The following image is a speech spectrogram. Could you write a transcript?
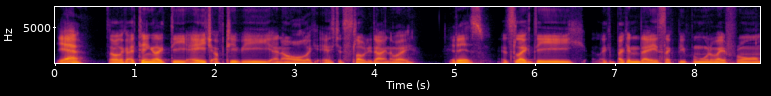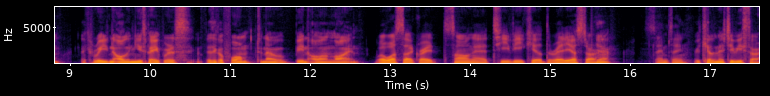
Yeah, So like I think like the age of TV and all like is just slowly dying away. it is. It's like the like back in the days like people moved away from like reading all the newspapers in physical form to now being all online. Well, what's that great song? Uh, TV killed the radio star. Yeah, Same thing. we're killing the TV star.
